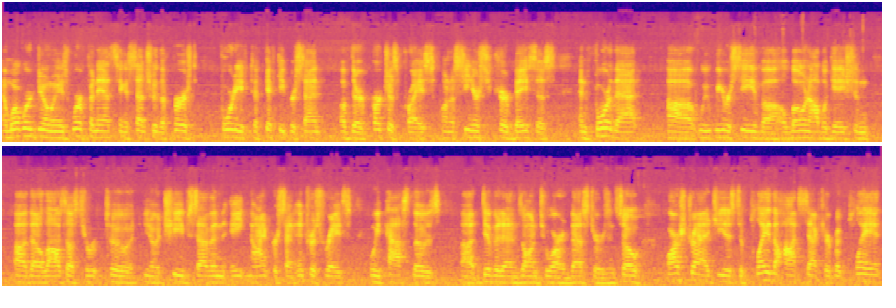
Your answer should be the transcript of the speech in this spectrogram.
And what we're doing is we're financing essentially the first 40 to 50 percent of their purchase price on a senior secured basis. And for that, uh, we, we receive a, a loan obligation uh, that allows us to, to you know achieve seven, eight, nine percent interest rates. We pass those uh, dividends onto our investors, and so our strategy is to play the hot sector, but play it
